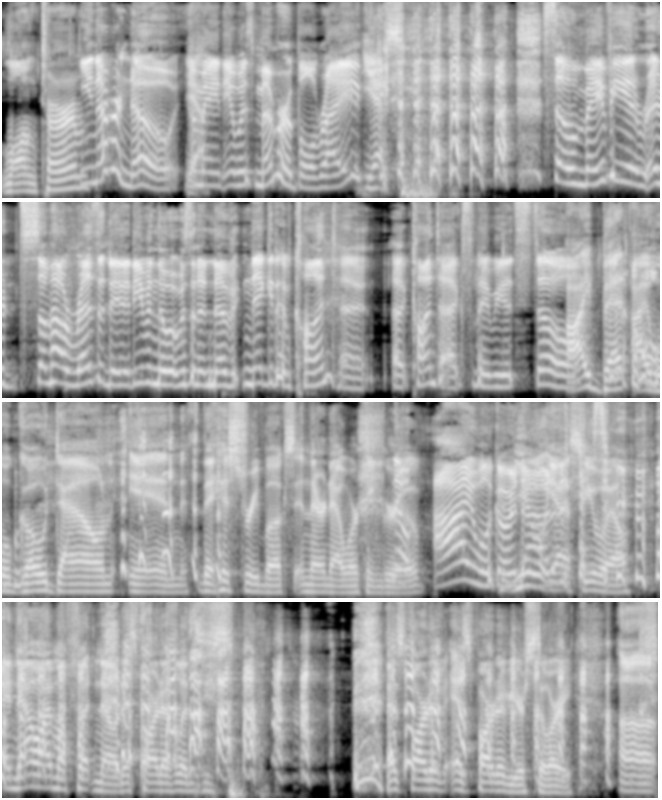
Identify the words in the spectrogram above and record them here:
long term? You never know. Yeah. I mean, it was memorable, right? Yes. So maybe it, it somehow resonated, even though it was in a ne- negative content uh, context. Maybe it's still. I bet I will go down in the history books in their networking group. No, I will go you, down. yes, you will. And now I'm a footnote as part of Lindsay's. As part of as part of your story, uh,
